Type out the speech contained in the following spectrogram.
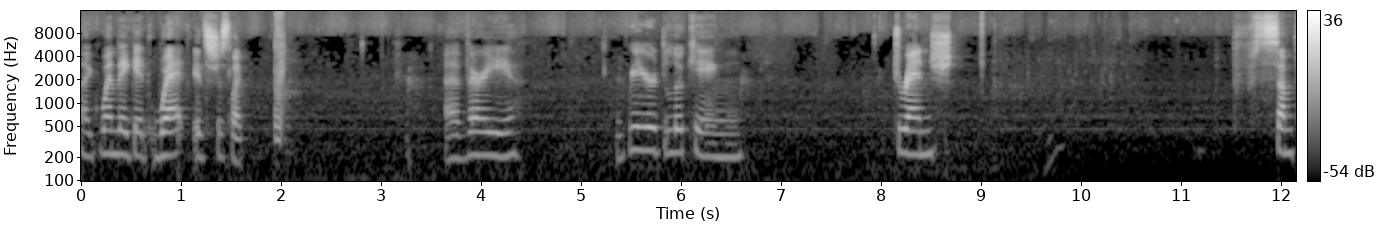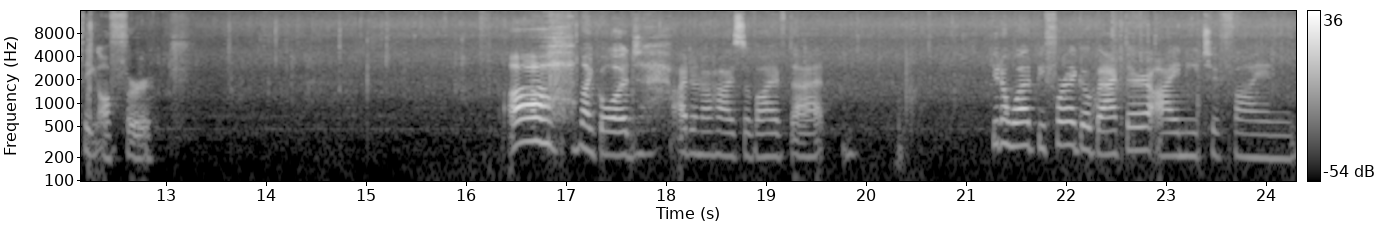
like, when they get wet, it's just like a very weird looking drenched something of fur. Oh my god, I don't know how I survived that. You know what, before I go back there, I need to find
